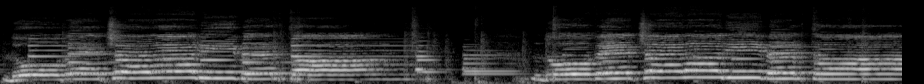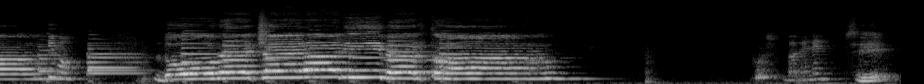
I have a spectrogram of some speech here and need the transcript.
Dove c'è la libertà? Dove c'è la libertà? Ultimo. Dove c'è la libertà? Va bene. Sì.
